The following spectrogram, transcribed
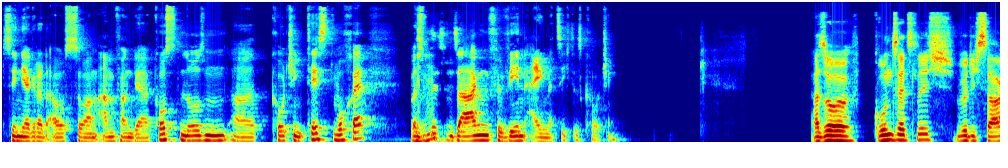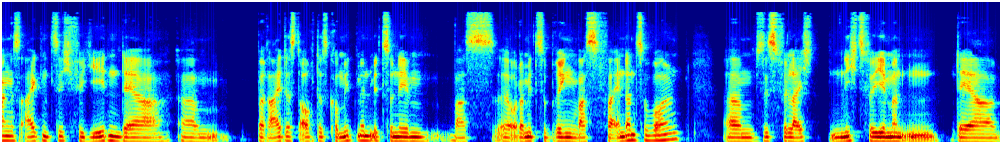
sind ja gerade auch so am Anfang der kostenlosen äh, Coaching-Testwoche. Was mhm. würdest du sagen, für wen eignet sich das Coaching? Also grundsätzlich würde ich sagen, es eignet sich für jeden, der ähm, bereit ist, auch das Commitment mitzunehmen, was äh, oder mitzubringen, was verändern zu wollen. Ähm, es ist vielleicht nichts für jemanden, der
